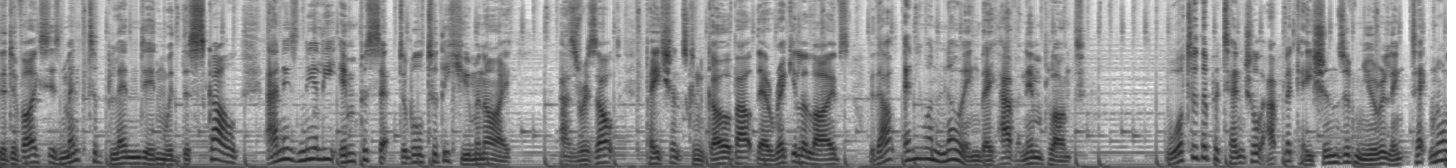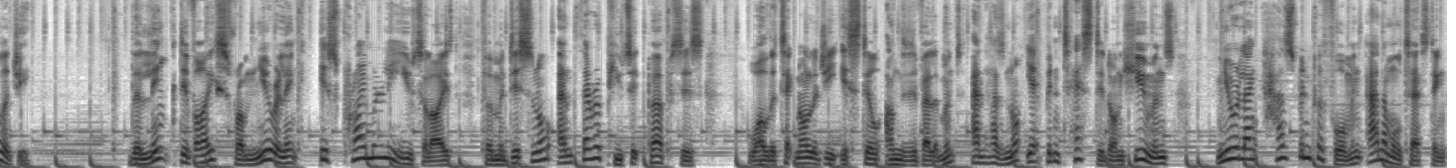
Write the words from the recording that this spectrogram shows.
The device is meant to blend in with the skull and is nearly imperceptible to the human eye. As a result, patients can go about their regular lives without anyone knowing they have an implant. What are the potential applications of Neuralink technology? The Link device from Neuralink is primarily utilized for medicinal and therapeutic purposes. While the technology is still under development and has not yet been tested on humans, Neuralink has been performing animal testing,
